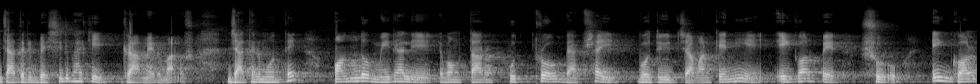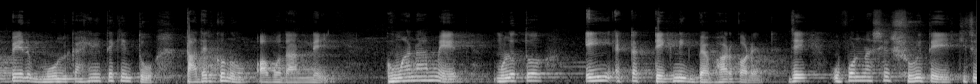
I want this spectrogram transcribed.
যাদের বেশিরভাগই গ্রামের মানুষ, যাদের মধ্যে অন্ধ মিরালি এবং তার পুত্র ব্যবসায়ী বদিউজ্জামানকে নিয়ে এই গল্পের শুরু। এই গল্পের মূল কাহিনীতে কিন্তু তাদের কোনো অবদান নেই। হুমায়ুন আহমেদ মূলত এই একটা টেকনিক ব্যবহার করেন যে উপন্যাসের শুরুতেই কিছু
